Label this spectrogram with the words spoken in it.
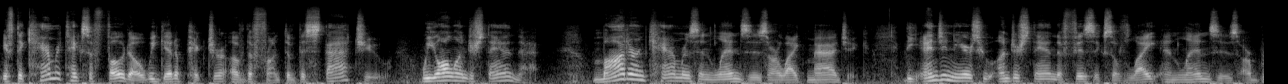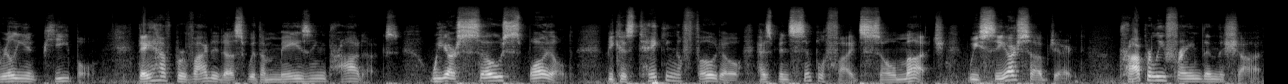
If the camera takes a photo, we get a picture of the front of the statue. We all understand that. Modern cameras and lenses are like magic. The engineers who understand the physics of light and lenses are brilliant people. They have provided us with amazing products. We are so spoiled because taking a photo has been simplified so much. We see our subject, properly framed in the shot,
